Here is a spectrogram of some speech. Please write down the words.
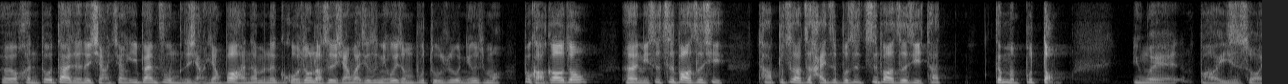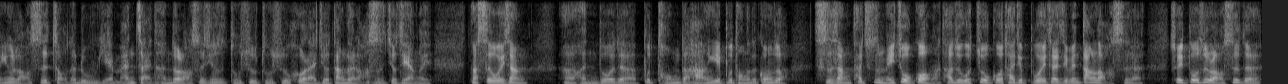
呃很多大人的想象，一般父母的想象，包含他们那个国中老师的想法，就是你为什么不读书？你为什么不考高中？呃，你是自暴自弃。他不知道这孩子不是自暴自弃，他根本不懂。因为不好意思说，因为老师走的路也蛮窄的，很多老师就是读书读书，后来就当了老师，就这样而已。那社会上呃很多的不同的行业、不同的工作，事实上他就是没做过嘛。他如果做过，他就不会在这边当老师了。所以多数老师的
